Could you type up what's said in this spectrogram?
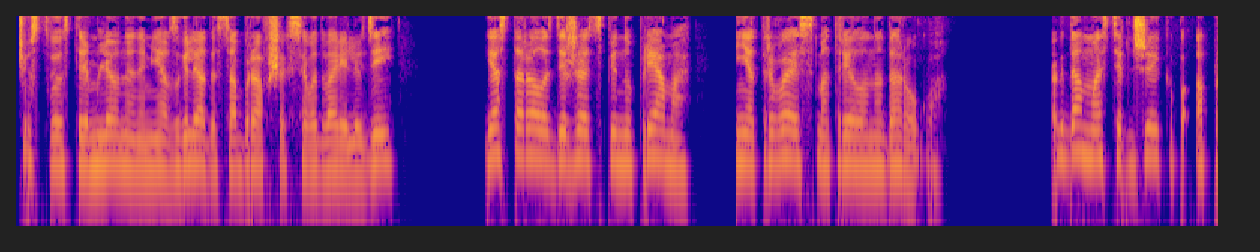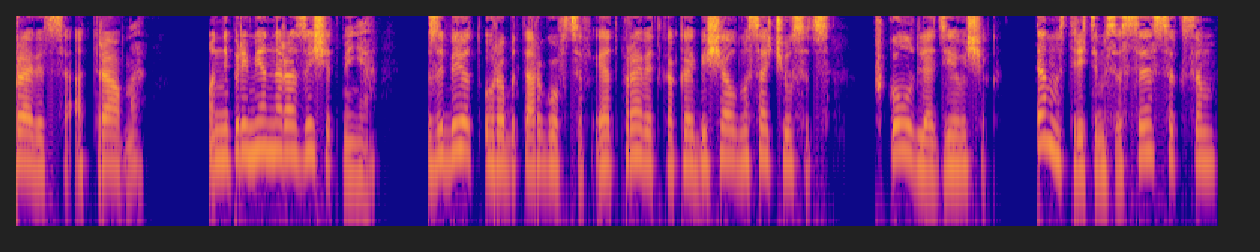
Чувствуя устремленные на меня взгляды собравшихся во дворе людей, я старалась держать спину прямо и, не отрываясь, смотрела на дорогу. Когда мастер Джейкоб оправится от травмы, он непременно разыщет меня, заберет у работорговцев и отправит, как и обещал, Массачусетс — в школу для девочек. Там мы встретимся с Эссексом,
